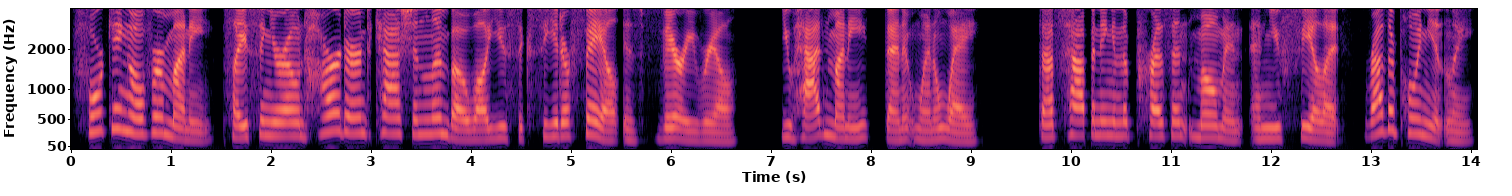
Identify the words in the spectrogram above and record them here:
Forking over money, placing your own hard earned cash in limbo while you succeed or fail, is very real. You had money, then it went away. That's happening in the present moment, and you feel it, rather poignantly.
